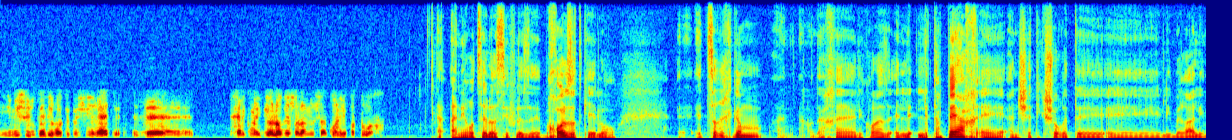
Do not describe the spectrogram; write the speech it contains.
אם מישהו ירצה לראות את זה, שיראה את זה. זה חלק מהאידיאולוגיה שלנו, שהכל יהיה פתוח. אני רוצה להוסיף לזה, בכל זאת, כאילו, צריך גם, אני לא יודע איך אה, לקרוא לזה, לטפח אה, אנשי תקשורת אה, ליברליים.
